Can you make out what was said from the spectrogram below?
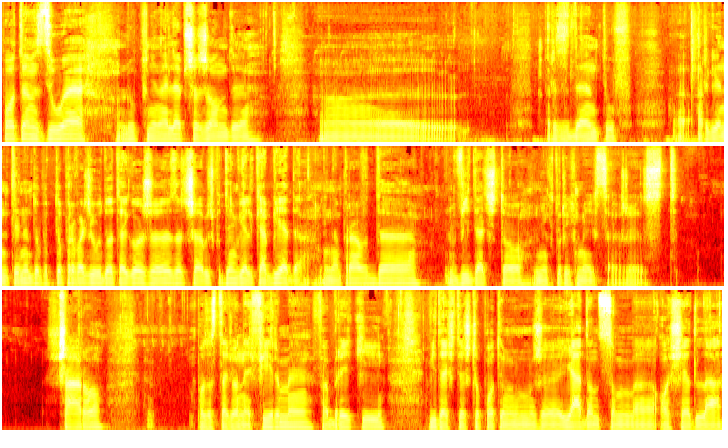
Potem złe lub nie najlepsze rządy e, prezydentów e, Argentyny doprowadziły do tego, że zaczęła być potem wielka bieda. I naprawdę widać to w niektórych miejscach, że jest szaro, pozostawione firmy, fabryki. Widać też to po tym, że jadąc są e, osiedla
